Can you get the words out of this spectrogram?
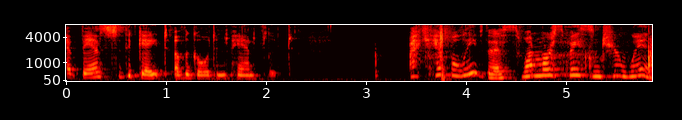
Advance to the gate of the golden pan flute. I can't believe this. One more space and True wins.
